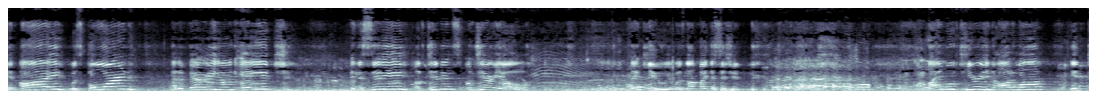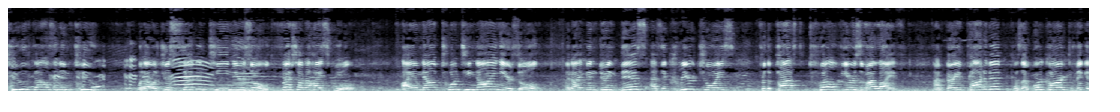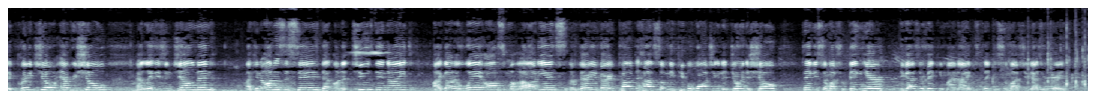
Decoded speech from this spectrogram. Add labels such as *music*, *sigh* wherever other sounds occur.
And I was born at a very young age in the city of Timmins, Ontario. Thank you, it was not my decision. *laughs* I moved here in Ottawa in 2002 when I was just 17 years old, fresh out of high school. I am now 29 years old and I've been doing this as a career choice for the past 12 years of my life. I'm very proud of it because I work hard to make it a great show every show. And ladies and gentlemen, I can honestly say that on a Tuesday night, I got a way awesome audience. I'm very, very proud to have so many people watching and enjoying the show. Thank you so much for being here. You guys are making my night. Thank you so much. You guys are great.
